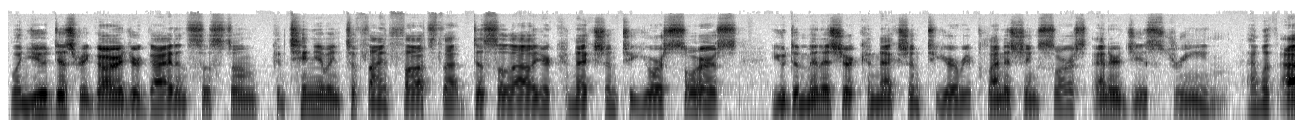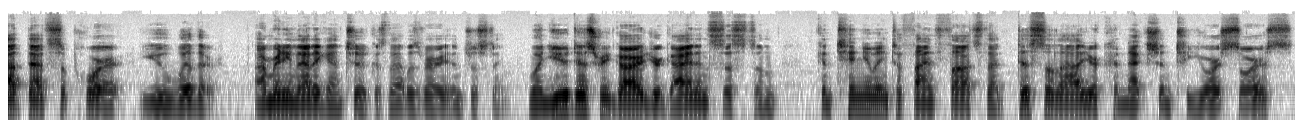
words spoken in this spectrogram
When you disregard your guidance system, continuing to find thoughts that disallow your connection to your source, you diminish your connection to your replenishing source energy stream. And without that support, you wither. I'm reading that again too because that was very interesting. When you disregard your guidance system, continuing to find thoughts that disallow your connection to your source,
